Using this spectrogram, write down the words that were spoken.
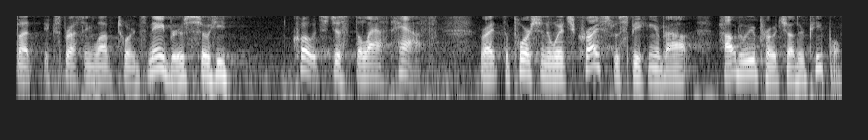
but expressing love towards neighbors. So he quotes just the last half, right? The portion in which Christ was speaking about how do we approach other people.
